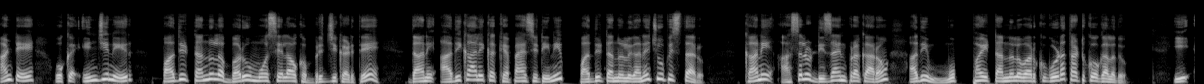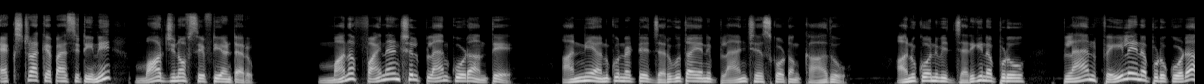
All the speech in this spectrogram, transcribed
అంటే ఒక ఇంజనీర్ పది టన్నుల బరువు మోసేలా ఒక బ్రిడ్జి కడితే దాని అధికారిక కెపాసిటీని పది టన్నులుగానే చూపిస్తారు. కానీ అసలు డిజైన్ ప్రకారం అది ముప్పై టన్నుల వరకు కూడా తట్టుకోగలదు. ఈ ఎక్స్ట్రా కెపాసిటీని మార్జిన్ ఆఫ్ సేఫ్టీ అంటారు. మన ఫైనాన్షియల్ ప్లాన్ కూడా అంతే. అన్నీ అనుకున్నట్టే జరుగుతాయని ప్లాన్ చేసుకోవటం కాదు. అనుకోనివి జరిగినప్పుడు ప్లాన్ ఫెయిల్ అయినప్పుడు కూడా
